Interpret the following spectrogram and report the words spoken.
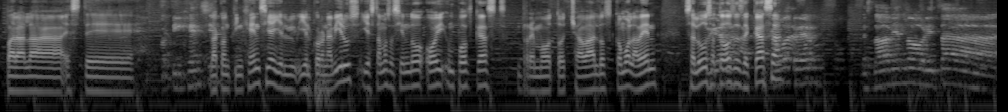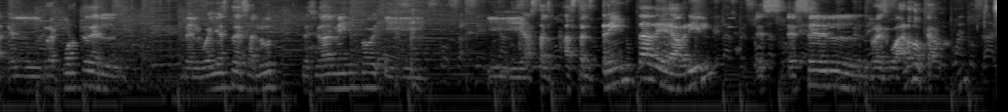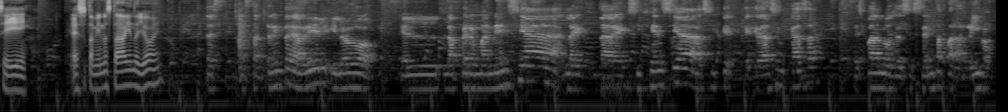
para la este Contingencia. la contingencia y el, y el coronavirus y estamos haciendo hoy un podcast remoto, chavalos. ¿Cómo la ven? Saludos a todos desde casa. Acabo de ver, estaba viendo ahorita el reporte del, del güey este de salud de Ciudad de México y, y hasta, el, hasta el 30 de abril es, es el resguardo, cabrón. Sí, eso también lo estaba viendo yo, ¿eh? Hasta el 30 de abril y luego el- la permanencia, la, la exigencia así que de quedarse en casa es para los de 60 para arriba.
